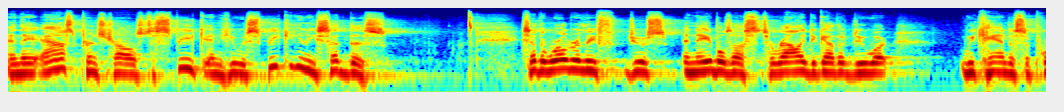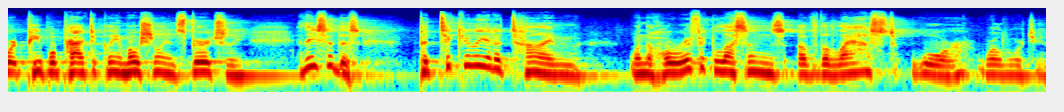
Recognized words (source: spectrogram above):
and they asked Prince Charles to speak, and he was speaking, and he said this. He said, The World Relief Juice enables us to rally together to do what we can to support people practically, emotionally, and spiritually. And they said this particularly at a time when the horrific lessons of the last war, World War II,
